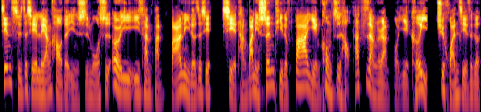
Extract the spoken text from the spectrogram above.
坚持这些良好的饮食模式，二一一餐盘，把你的这些血糖，把你身体的发炎控制好，它自然而然哦，也可以去缓解这个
